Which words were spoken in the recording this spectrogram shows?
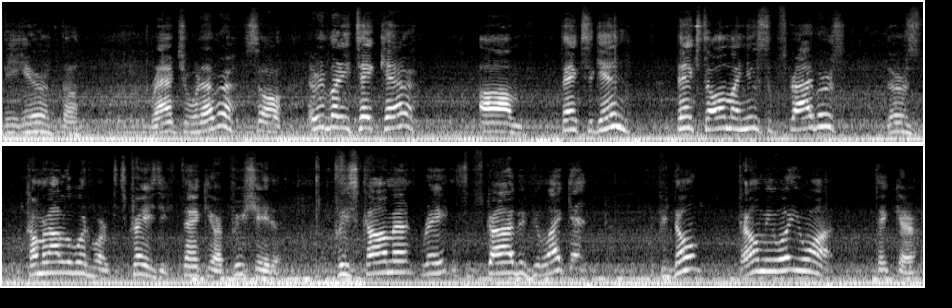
be here at the ranch or whatever. So everybody take care. Um, thanks again. Thanks to all my new subscribers. There's coming out of the woodwork. It's crazy. Thank you. I appreciate it. Please comment, rate, and subscribe if you like it. If you don't, tell me what you want. Take care.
